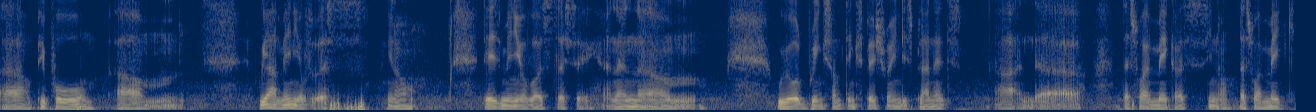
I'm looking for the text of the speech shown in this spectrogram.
uh, people, um, we are many of us, you know, there's many of us, let's say, and then um, we all bring something special in this planet, and uh, that's why make us, you know, that's why make,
